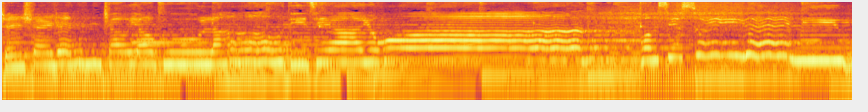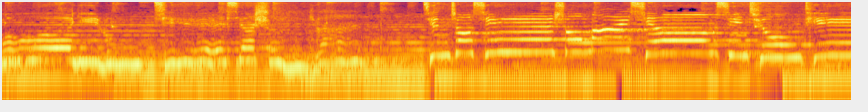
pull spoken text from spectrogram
真善人照耀古老的家园。往昔岁月，你我一路结下深缘，今朝携手迈向新穹天。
